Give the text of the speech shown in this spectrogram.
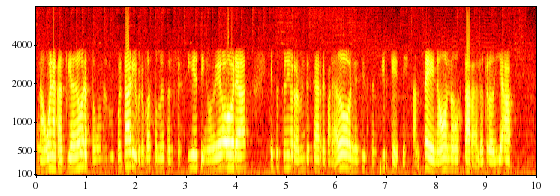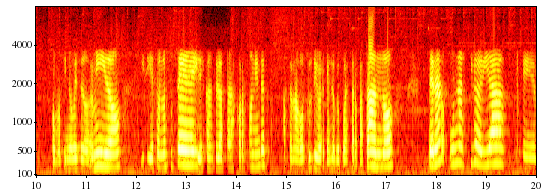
una buena cantidad de horas según el grupo etario, pero más o menos entre 7 y 9 horas. Que ese sueño realmente sea reparador, es decir, sentir que descansé, ¿no? No estar al otro día como si no hubiese dormido. Y si eso no sucede y descanse las horas correspondientes, hacer una consulta y ver qué es lo que puede estar pasando. Tener un estilo de vida eh,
